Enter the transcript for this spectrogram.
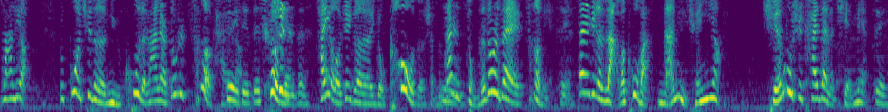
拉链儿，就过去的女裤的拉链儿都是侧开的，对对对侧面的。还有这个有扣子什么的，嗯。但是总的都是在侧面。对，但是这个喇叭裤吧，男女全一样，全部是开在了前面。对，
